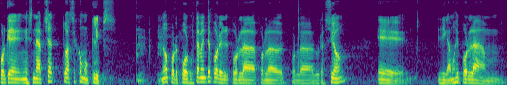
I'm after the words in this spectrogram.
Porque en Snapchat tú haces como clips, ¿no? Por, por justamente por el, por la, por la, por la duración, eh, digamos, y por la, mm,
